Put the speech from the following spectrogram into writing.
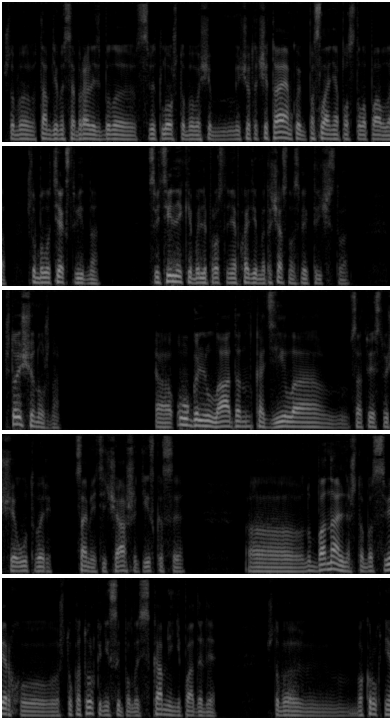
чтобы там, где мы собрались, было светло, чтобы вообще мы что-то читаем, какое-нибудь послание апостола Павла, чтобы было текст видно. Светильники были просто необходимы. Это сейчас у нас электричество. Что еще нужно? А, уголь, ладан, кадила, соответствующая утварь, сами эти чаши, дискосы. А, ну, банально, чтобы сверху штукатурка не сыпалась, камни не падали чтобы вокруг не,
